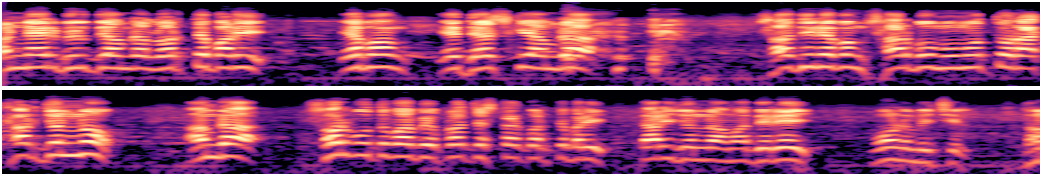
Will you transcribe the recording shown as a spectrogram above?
অন্যায়ের বিরুদ্ধে আমরা লড়তে পারি এবং এ দেশকে আমরা স্বাধীন এবং সার্বভৌমত্ব রাখার জন্য আমরা সর্বতভাবে প্রচেষ্টা করতে পারি, তারই জন্য আমাদের এই মৌন মিছিল ধন্যবাদ।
